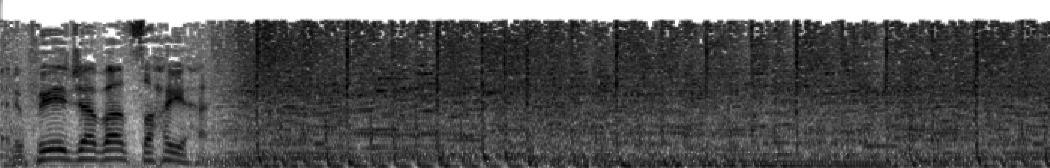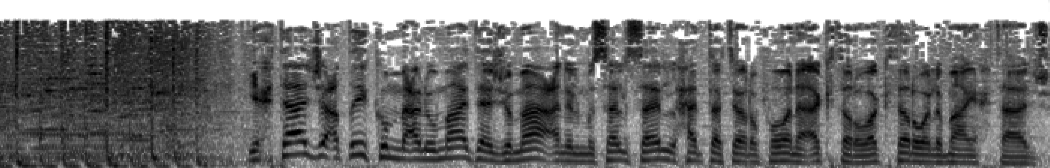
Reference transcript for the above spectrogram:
يعني في إجابات صحيحة يحتاج أعطيكم معلومات يا جماعة عن المسلسل حتى تعرفونه أكثر وأكثر ولا ما يحتاج؟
